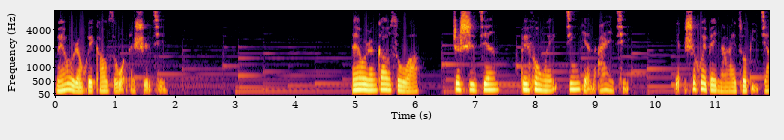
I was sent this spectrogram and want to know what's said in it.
没有人会告诉我的事情。没有人告诉我，这世间被奉为经典的爱情，也是会被拿来做比较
